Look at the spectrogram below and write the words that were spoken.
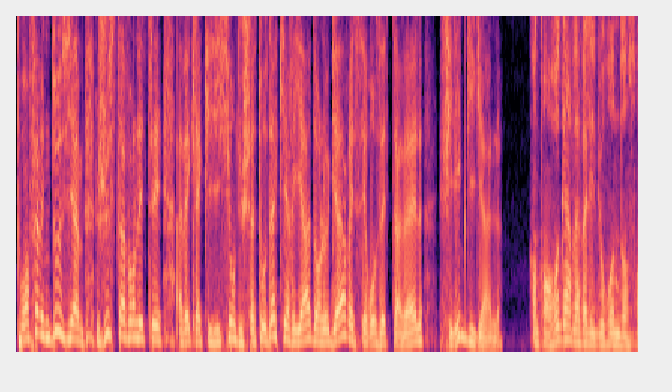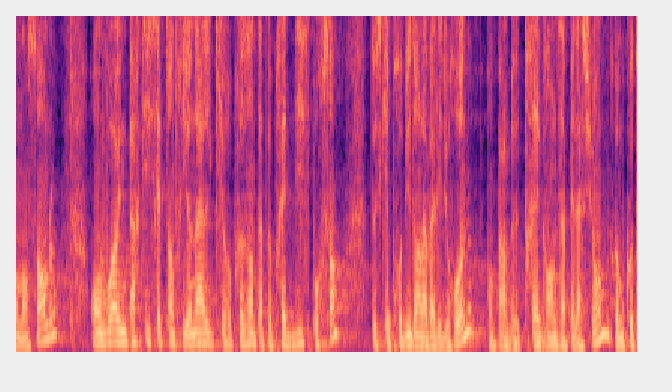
pour en faire une deuxième juste avant l'été avec l'acquisition du château d'Aqueria dans le Gard et ses rosets de Tavel, Philippe Guigal. Quand on regarde la vallée du Rhône dans son ensemble, on voit une partie septentrionale qui représente à peu près 10% de ce qui est produit dans la vallée du Rhône. On parle de très grandes appellations comme côte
